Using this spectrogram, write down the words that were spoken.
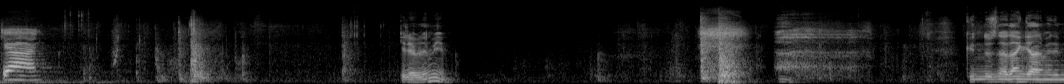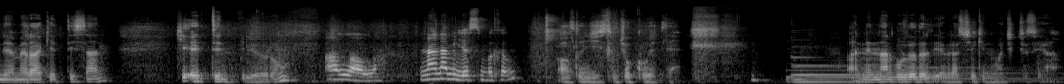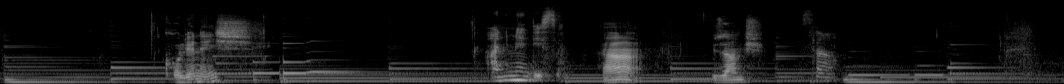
Gel. Girebilir miyim? Gündüz neden gelmedim diye merak ettiysen ki ettin biliyorum. Allah Allah. Nereden biliyorsun bakalım? Altıncı isim çok kuvvetli. Annenler buradadır diye biraz çekindim açıkçası ya. Kolye ne iş? Annemin hediyesi. Ha, güzelmiş. Sağ ol.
